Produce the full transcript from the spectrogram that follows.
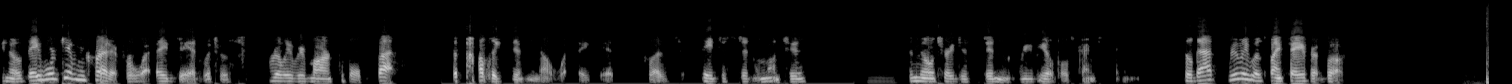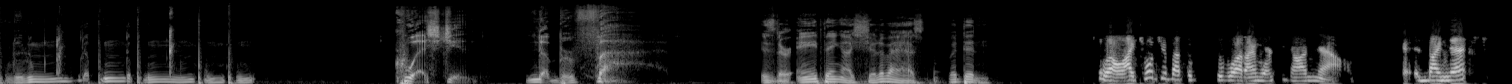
You know, they were given credit for what they did, which was really remarkable. But the public didn't know what they did because they just didn't want to. Hmm. The military just didn't reveal those kinds of things. So that really was my favorite book. Question number five. Is there anything I should have asked but didn't? Well, I told you about the, the what I'm working on now. My next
